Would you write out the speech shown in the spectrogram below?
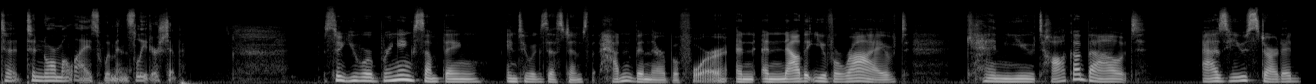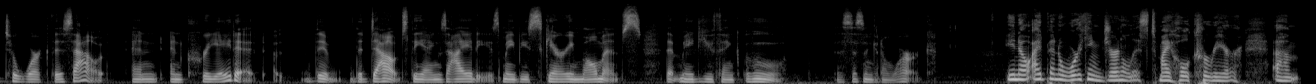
to, to normalize women's leadership. So you were bringing something into existence that hadn't been there before. And, and now that you've arrived, can you talk about as you started to work this out and, and create it, the, the doubts, the anxieties, maybe scary moments that made you think, ooh, this isn't going to work? You know, I'd been a working journalist my whole career. Um,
